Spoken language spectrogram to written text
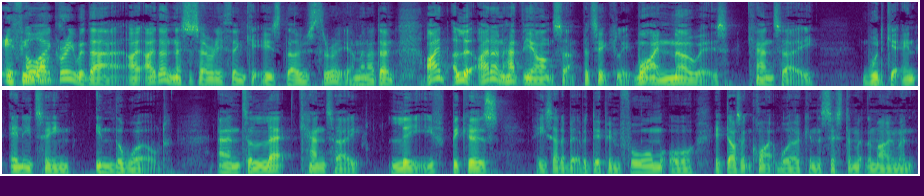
if he Oh, I agree with that. I, I don't necessarily think it is those three. I mean, I don't. I look. I don't have the answer particularly. What I know is Kante would get in any team in the world, and to let Kante leave because he's had a bit of a dip in form or it doesn't quite work in the system at the moment.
